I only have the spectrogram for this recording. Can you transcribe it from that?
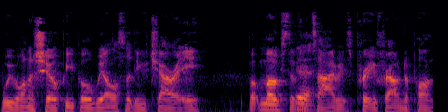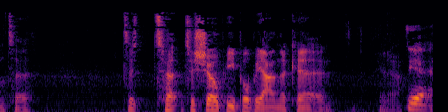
we want to show people we also do charity. But most of Yeah. the time it's pretty frowned upon to, to to to show people behind the curtain, you know. Yeah.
